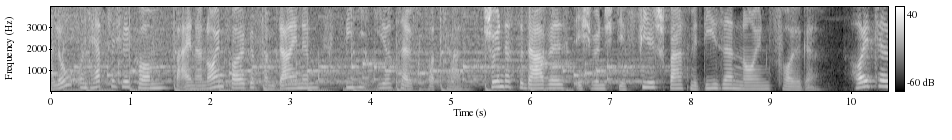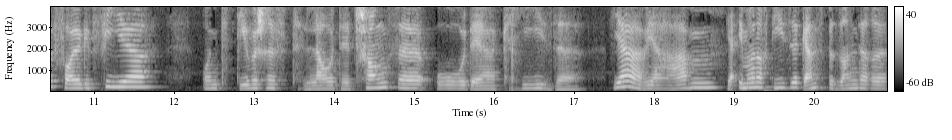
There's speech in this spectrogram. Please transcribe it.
Hallo und herzlich willkommen bei einer neuen Folge von deinem Be Yourself Podcast. Schön, dass du da bist. Ich wünsche dir viel Spaß mit dieser neuen Folge. Heute Folge 4 und die Überschrift lautet Chance oder Krise. Ja, wir haben ja immer noch diese ganz besondere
